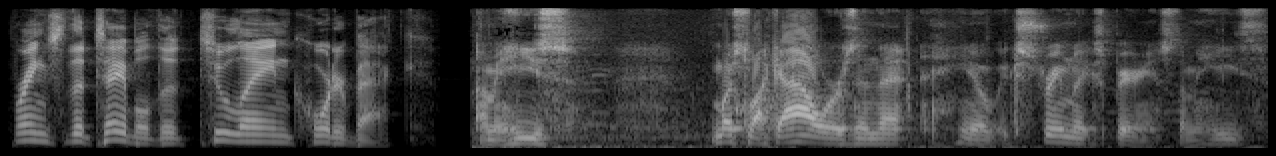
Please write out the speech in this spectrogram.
brings to the table the tulane quarterback. I mean he's much like ours in that you know extremely experienced. I mean he's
